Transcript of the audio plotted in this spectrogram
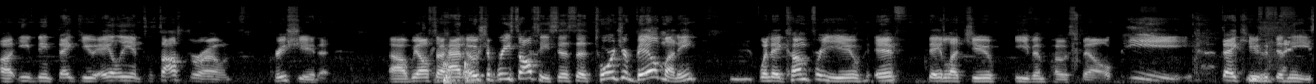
uh, evening. Thank you, Alien Testosterone. Appreciate it. Uh, we also had Ocean Breeze Salty says that towards your bail money when they come for you if they let you even post bail. Eee. Thank you, Denise.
